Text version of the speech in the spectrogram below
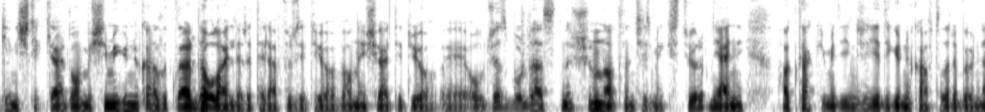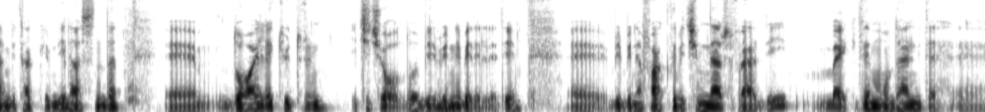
genişliklerde 15-20 günlük aralıklarda Hı -hı. olayları telaffuz ediyor ve ona işaret ediyor e, olacağız. Burada aslında şunun altını çizmek istiyorum. Yani hak takvimi deyince 7 günlük haftalara bölünen bir takvim değil aslında e, doğayla kültürün iç içe olduğu, birbirini belirlediği, e, birbirine farklı biçimler verdiği belki de modernite e,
